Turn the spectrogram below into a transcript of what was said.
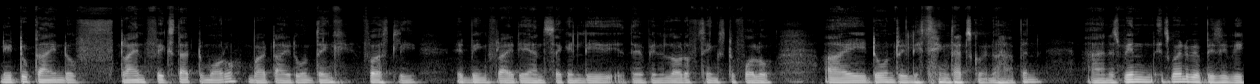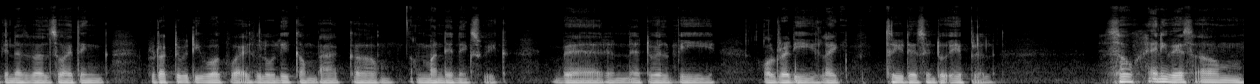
need to kind of try and fix that tomorrow. But I don't think, firstly, it being Friday and secondly, there have been a lot of things to follow. I don't really think that's going to happen. And it's been it's going to be a busy weekend as well. So I think productivity work wise will only come back um, on Monday next week wherein it will be already like three days into April. So, anyways, um,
